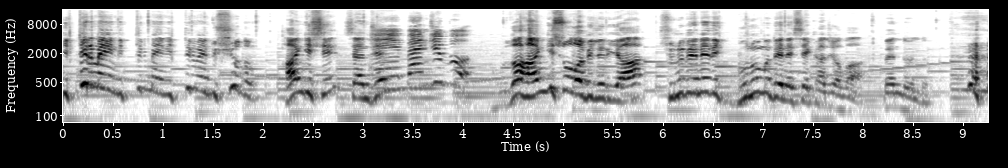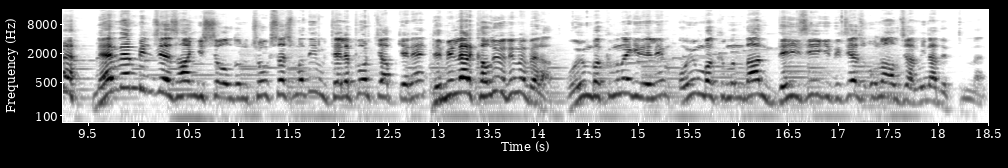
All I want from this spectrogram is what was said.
ittirmeyin ittirmeyin ittirmeyin düşüyordum. Hangisi sence? Ee, bence bu. Burada hangisi olabilir ya? Şunu denedik bunu mu denesek acaba? Ben de öldüm. Nereden bileceğiz hangisi olduğunu? Çok saçma değil mi? Teleport yap gene. Demirler kalıyor değil mi Berat? Oyun bakımına gidelim. Oyun bakımından Daisy'ye gideceğiz. Onu alacağım. İnat ettim ben.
